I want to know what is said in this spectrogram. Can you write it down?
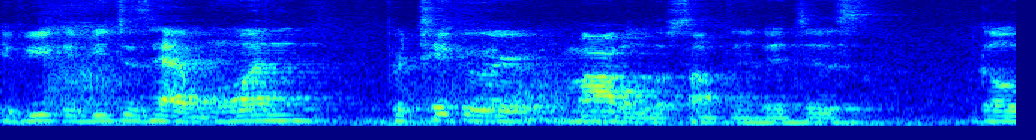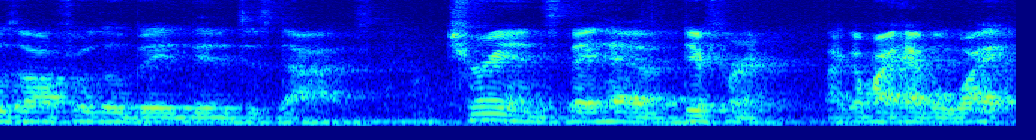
If you if you just have one particular model of something that just goes on for a little bit and then it just dies. Trends they have different. Like I might have a white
